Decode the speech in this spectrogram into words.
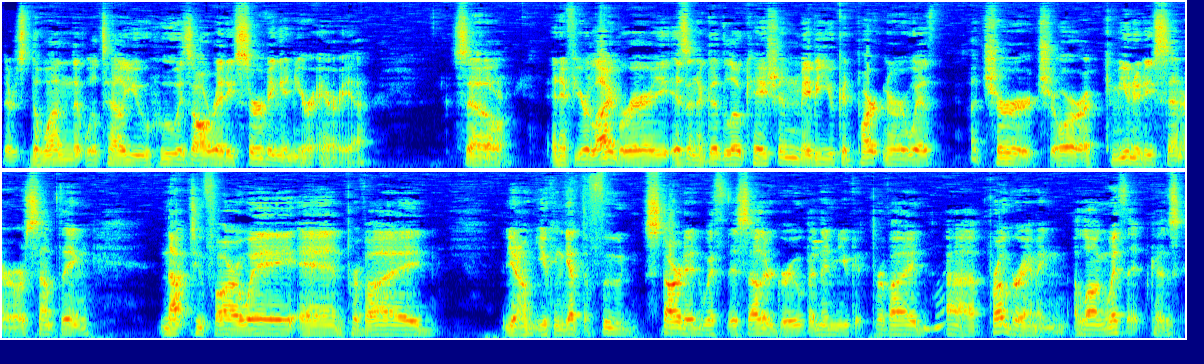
there's the one that will tell you who is already serving in your area. So, Yeah. and if your library isn't a good location, maybe you could partner with a church or a community center or something not too far away and provide you know you can get the food started with this other group and then you could provide Mhm. uh, programming along with it because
